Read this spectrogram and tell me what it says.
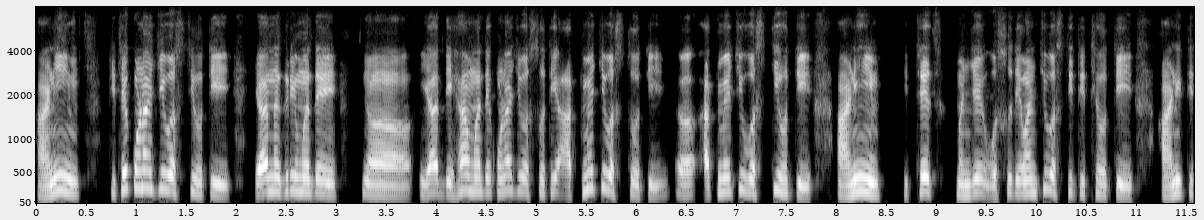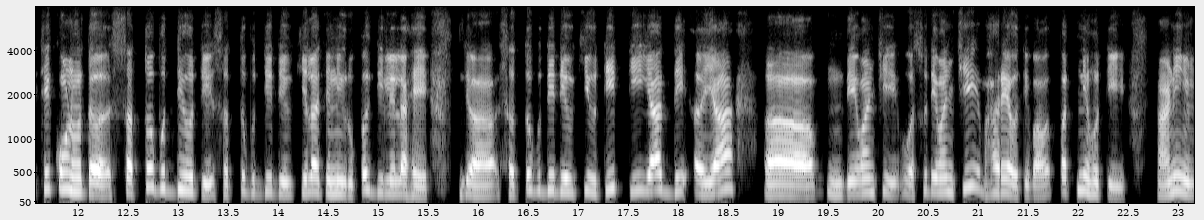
आणि तिथे कोणाची वस्ती होती? या नगरीमध्ये या देहामध्ये कोणाची वस्तू होती? आत्म्याची वस्तू होती आत्म्याची वस्ती होती. आणि तिथेच म्हणजे वसुदेवांची वस्ती तिथे होती. आणि तिथे कोण होतं? सत्वबुद्धी होती. सत्वबुद्धी देवकीला त्यांनी रूपक दिलेलं आहे. सत्वबुद्धी देवकी होती. ती या दे या देवांची वसुदेवांची भार्या होती पत्नी होती. आणि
